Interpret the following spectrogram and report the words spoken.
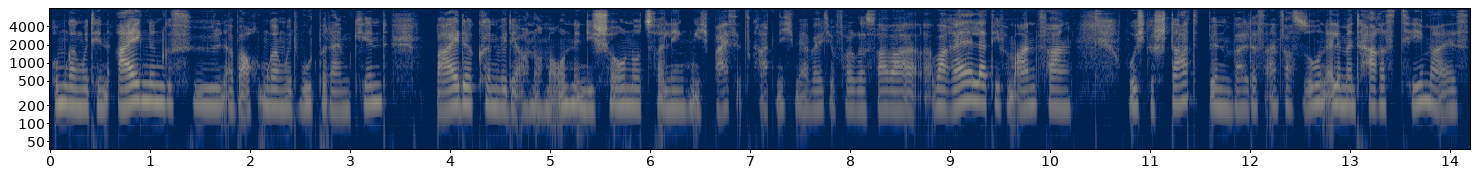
Umgang mit den eigenen Gefühlen, aber auch Umgang mit Wut bei deinem Kind. Beide können wir dir auch noch mal unten in die Show Notes verlinken. Ich weiß jetzt gerade nicht mehr, welche Folge das war, war, aber relativ am Anfang, wo ich gestartet bin, weil das einfach so ein elementares Thema ist,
